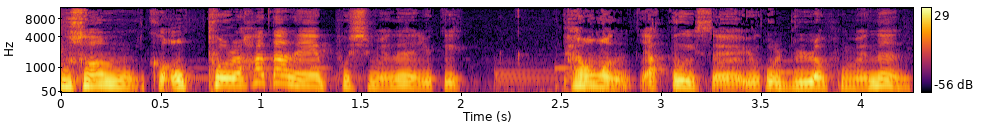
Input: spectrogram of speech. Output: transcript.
우선 그 어플 하단에 보시면은 여기 병원 약국 있어요. 이걸 눌러보면은.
